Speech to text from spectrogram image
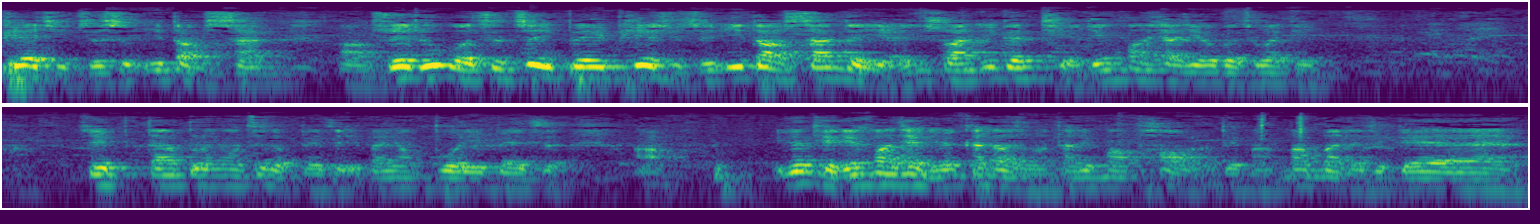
pH 值是一到三啊，所以如果是这一杯 pH 值一到三的盐酸，一根铁钉放下去会不会出问题？所以当然不能用这个杯子，一般用玻璃杯子啊。一根铁钉放下去，你会看到什么？它就冒泡了，对吗？慢慢的就变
